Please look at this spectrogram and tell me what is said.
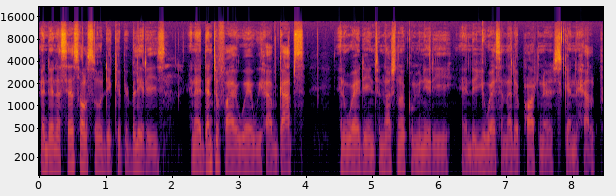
and then assess also the capabilities and identify where we have gaps and where the international community and the US and other partners can help.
